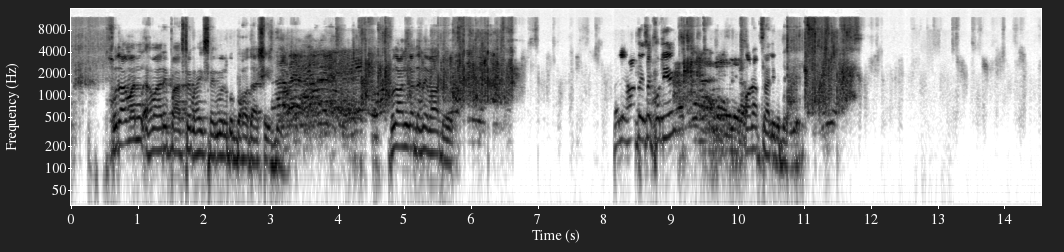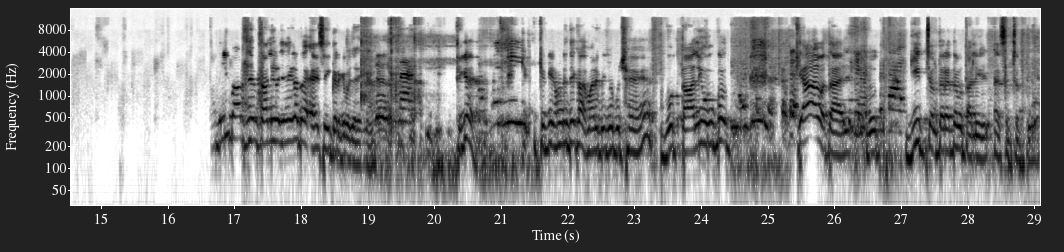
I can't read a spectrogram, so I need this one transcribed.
खुदावन हमारे पास्टर भाई सैमुअल को बहुत आशीष दिया खुदा का धन्यवाद हो। पहले हाथ ऐसे खोलिए और आप ताली बजाइए। अगली बार से जब ताली बजाएगा तो ऐसे ही करके बजाएगा। ठीक है? क्योंकि हमने देखा हमारे बीच में कुछ है, वो ताली उनको क्या बताए, वो गीत चलता रहता है, वो ताली ऐसे चलती है।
